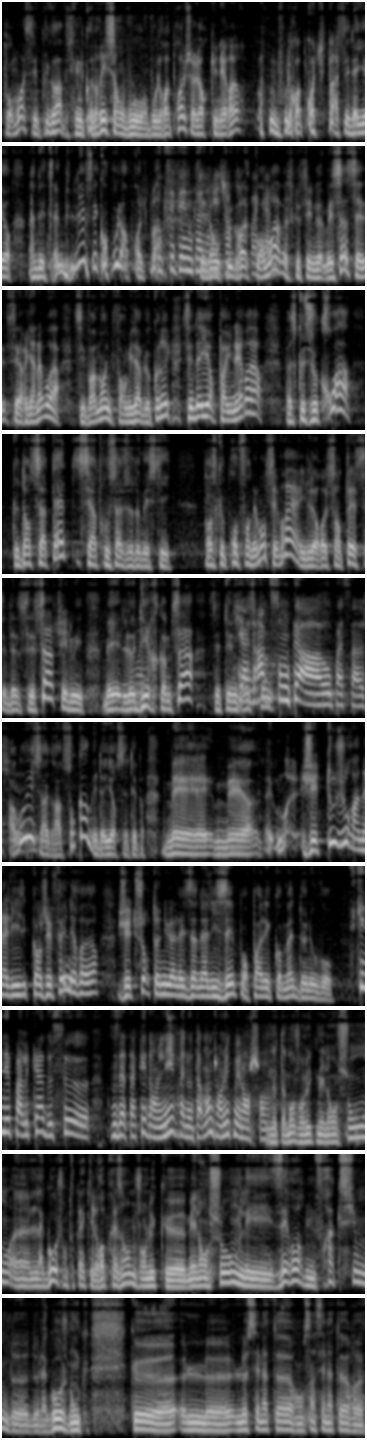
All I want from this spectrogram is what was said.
Pour moi, c'est plus grave, parce qu'une connerie, ça, on vous, on vous le reproche, alors qu'une erreur, on ne vous le reproche pas. C'est d'ailleurs un des thèmes du livre, c'est qu'on vous la reproche pas. Donc c'était une C'est connerie, donc plus grave pour moi, parce que c'est une... Mais ça, c'est c'est rien à voir. C'est vraiment une formidable connerie. C'est d'ailleurs pas une erreur, parce que je crois que dans sa tête, c'est un troussage de domestique. Parce que profondément, c'est vrai, il le ressentait, c'est ça chez lui. Mais le dire comme ça, c'était une Qui grosse aggrave son cas, au passage. ah oui, ça aggrave son cas, mais d'ailleurs, c'était pas. Mais, mais euh, moi, j'ai toujours analysé, quand j'ai fait une erreur, j'ai toujours tenu à les analyser pour pas les commettre de nouveau. Ce qui n'est pas le cas de ceux que vous attaquez dans le livre, et notamment de Jean-Luc Mélenchon. notamment Jean-Luc Mélenchon, euh, la gauche en tout cas qu'il représente, Jean-Luc euh, Mélenchon, les erreurs d'une fraction de, de la gauche, donc que euh, le, le sénateur, ancien sénateur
